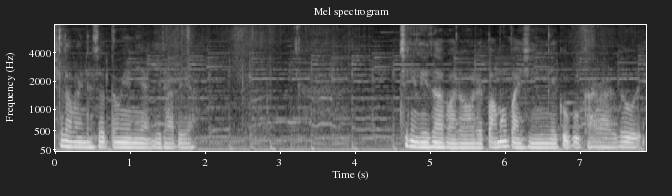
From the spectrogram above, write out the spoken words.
ရှစ်လပိုင်း23ရက်နေ့ကရေးထားပေးတာချစ်ခင်လေးစားပါတော့တဲ့ပါမုတ်ပိုင်ရှင်ကြီးနဲ့ကိုကူခါရလို့တဲ့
